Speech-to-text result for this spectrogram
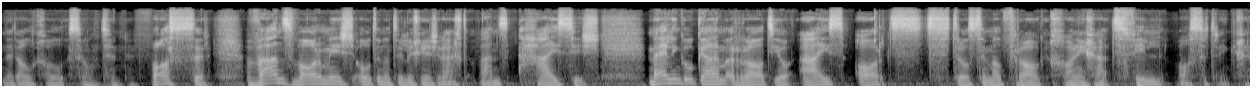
nicht Alkohol, sondern Wasser. Wenn es warm ist oder natürlich erst recht, wenn es heiß ist. Merlin Guggenheim, Radio 1 Arzt. Trotzdem mal die Frage, kann ich auch zu viel Wasser trinken?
